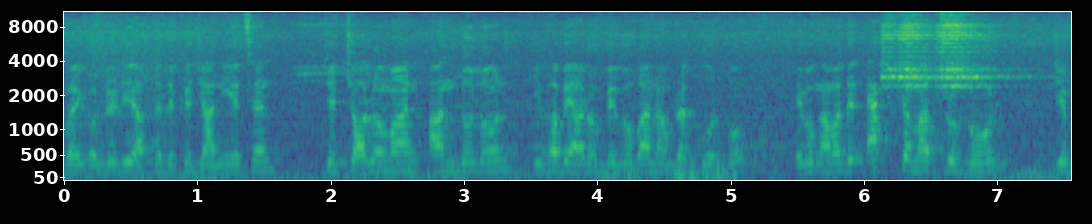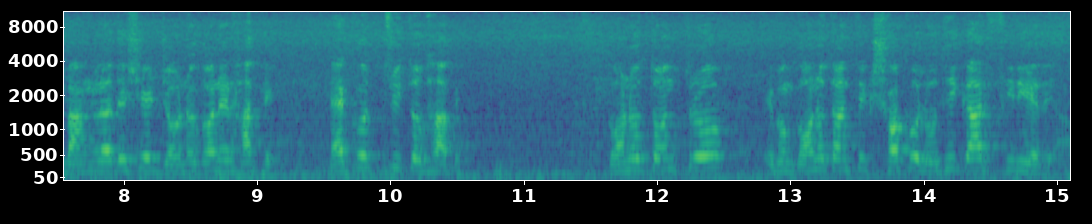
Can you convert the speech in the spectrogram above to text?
ভাই অলরেডি আপনাদেরকে জানিয়েছেন যে চলমান আন্দোলন কীভাবে আরও বেগবান আমরা করব এবং আমাদের একটা মাত্র গোল যে বাংলাদেশের জনগণের হাতে একত্রিতভাবে গণতন্ত্র এবং গণতান্ত্রিক সকল অধিকার ফিরিয়ে দেওয়া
